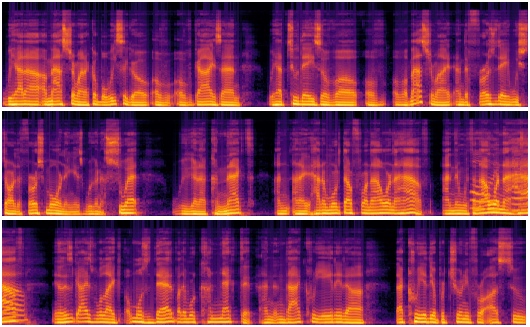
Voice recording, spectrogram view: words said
we had a, a mastermind a couple of weeks ago of, of guys and we had two days of, uh, of, of a mastermind. And the first day we start, the first morning is we're going to sweat, we're going to connect. And, and I hadn't worked out for an hour and a half. And then with an hour and a half, you know these guys were like almost dead but they were connected and, and that created a that created the opportunity for us to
